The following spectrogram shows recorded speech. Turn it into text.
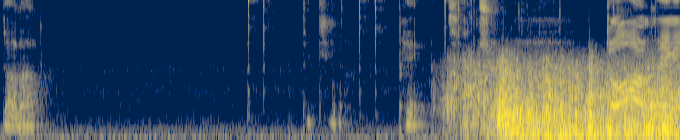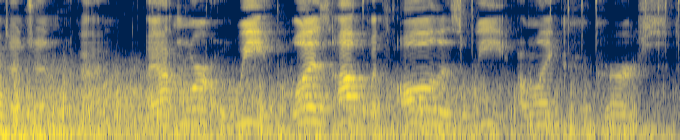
Don't know. Thinking paying attention. Don't I'm paying attention. Okay. I got more wheat. What is up with all this wheat? I'm like cursed.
